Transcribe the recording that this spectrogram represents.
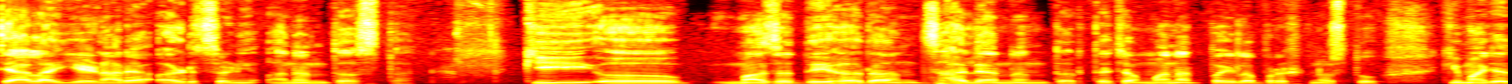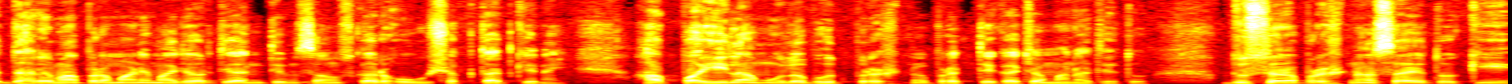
त्याला येणाऱ्या अडचणी अनंत असतात. की माझं देहदान झाल्यानंतर त्याच्या मनात पहिला प्रश्न असतो की माझ्या धर्माप्रमाणे माझ्यावरती अंतिम संस्कार होऊ शकतात की नाही? हा पहिला मूलभूत प्रश्न प्रत्येकाच्या मनात येतो. दुसरा प्रश्न असा येतो की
